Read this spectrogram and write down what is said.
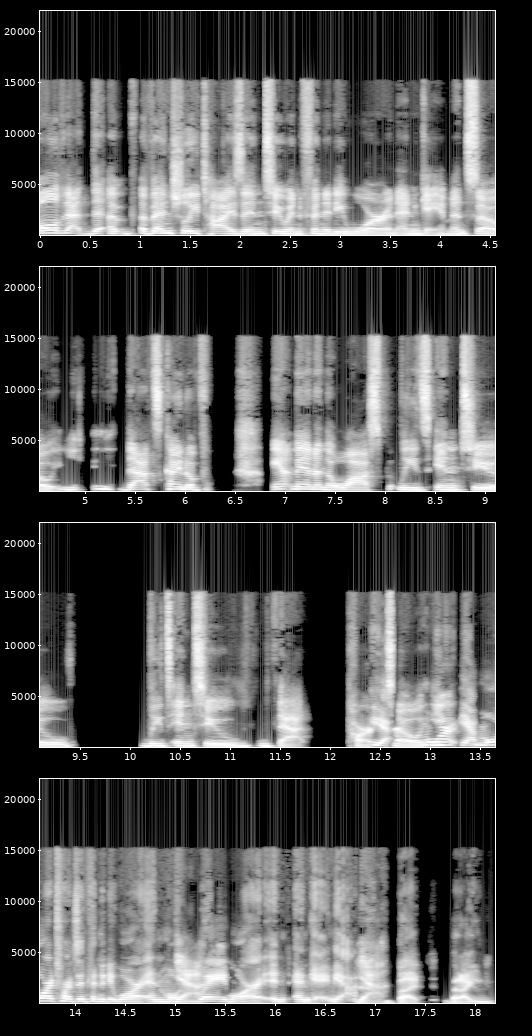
all of that th- eventually ties into Infinity War and Endgame, and so y- y- that's kind of Ant Man and the Wasp leads into leads into that part. Yeah, so you- More, yeah, more towards Infinity War and more, Yeah. way more in Endgame. Yeah. yeah, But but I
